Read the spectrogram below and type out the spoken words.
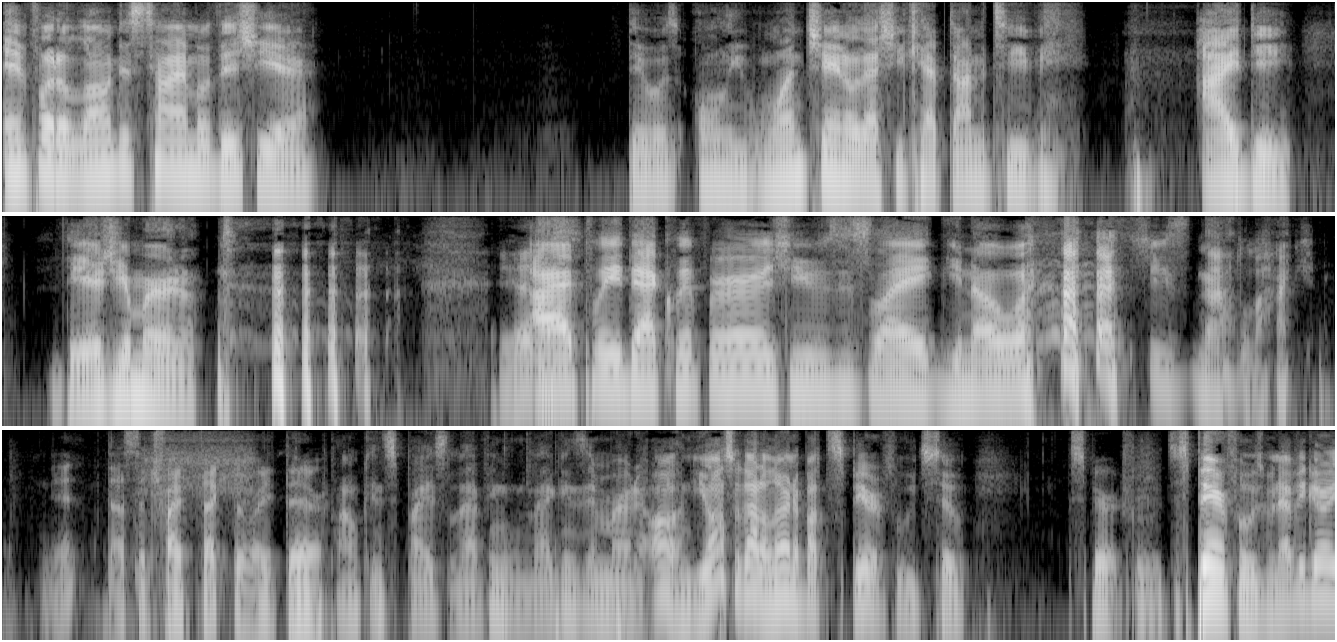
And for the longest time of this year, there was only one channel that she kept on the TV. ID. There's your murder. Yeah, I played that clip for her. She was just like, you know what? She's not lying. Yeah, that's the trifecta right there. Pumpkin spice, legging, leggings, and murder. Oh, and you also got to learn about the spirit foods too. Spirit foods. The spirit foods. Whenever girl,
